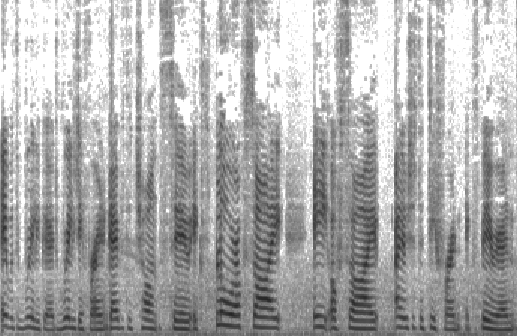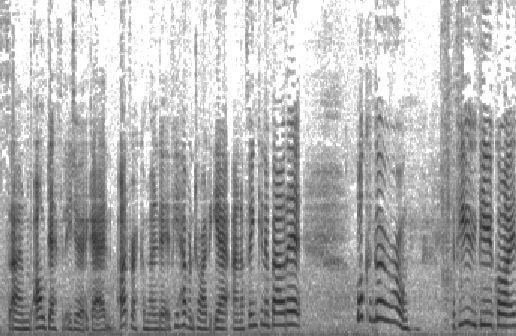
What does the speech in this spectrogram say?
It was really good, really different. It gave us a chance to explore off-site, eat off-site, and it was just a different experience. And I'll definitely do it again. I'd recommend it if you haven't tried it yet and are thinking about it. What can go wrong? A few of you guys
